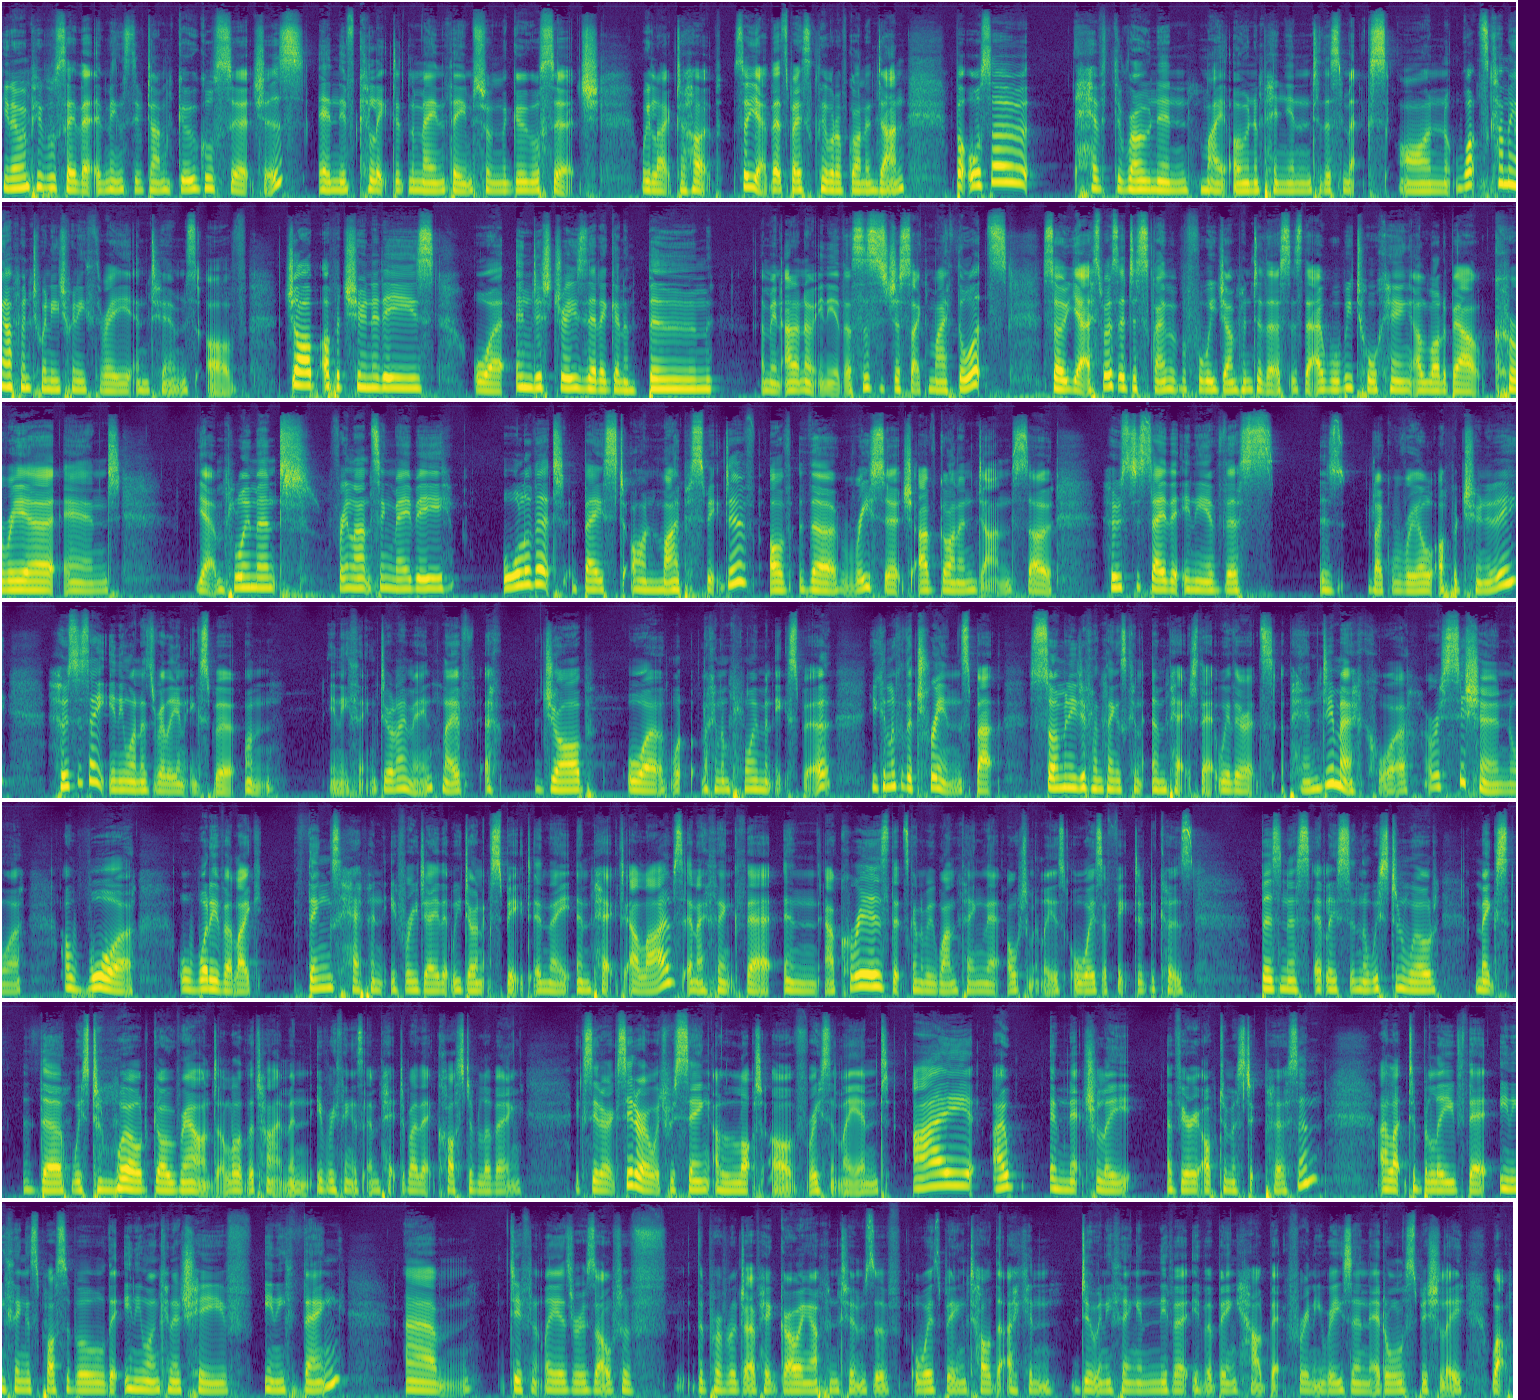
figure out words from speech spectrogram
You know, when people say that, it means they've done Google searches and they've collected the main themes from the Google search we like to hope. So, yeah, that's basically what I've gone and done. But also have thrown in my own opinion into this mix on what's coming up in 2023 in terms of job opportunities or industries that are going to boom. I mean, I don't know any of this. This is just like my thoughts. So, yeah, I suppose a disclaimer before we jump into this is that I will be talking a lot about career and, yeah, employment, freelancing, maybe, all of it based on my perspective of the research I've gone and done. So, who's to say that any of this is like real opportunity? Who's to say anyone is really an expert on anything? Do you know what I mean? Like, if a job or like an employment expert, you can look at the trends, but so many different things can impact that, whether it's a pandemic or a recession or a war or whatever. Like, things happen every day that we don't expect and they impact our lives. And I think that in our careers, that's going to be one thing that ultimately is always affected because business, at least in the Western world, makes the Western world go round a lot of the time, and everything is impacted by that cost of living, etc., etc., which we're seeing a lot of recently. And I, I am naturally a very optimistic person. I like to believe that anything is possible, that anyone can achieve anything. Um, definitely as a result of the privilege I've had growing up in terms of always being told that I can do anything and never ever being held back for any reason at all, especially, well,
